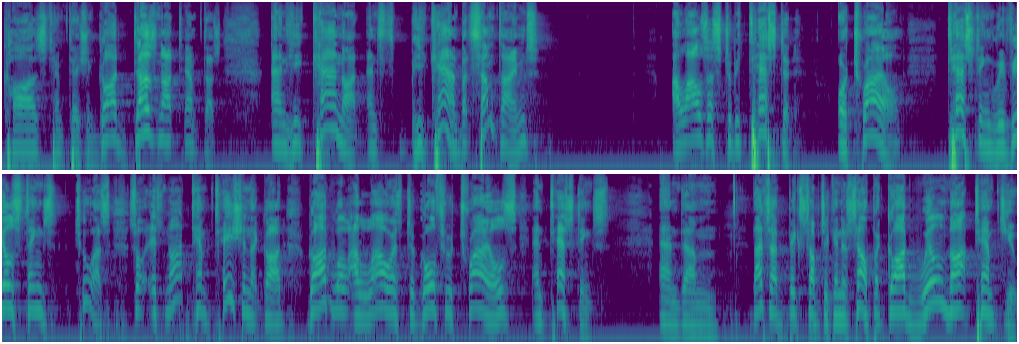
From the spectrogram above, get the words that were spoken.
cause temptation. God does not tempt us. And He cannot, and He can, but sometimes allows us to be tested or trialed. Testing reveals things to us. So it's not temptation that God, God will allow us to go through trials and testings. And um, that's a big subject in itself, but God will not tempt you.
